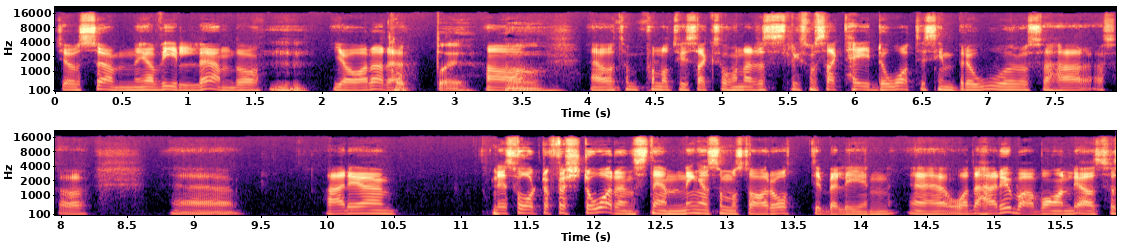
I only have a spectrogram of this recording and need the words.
jag var sömnig, jag ville ändå mm. göra det. Hoppa ju. Ja. ja. Och på något vis sagt, hon hade liksom sagt hej då till sin bror och så här. Alltså, ja, det, det är svårt att förstå den stämningen som måste ha rått i Berlin. Och det här är ju bara vanliga, alltså,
